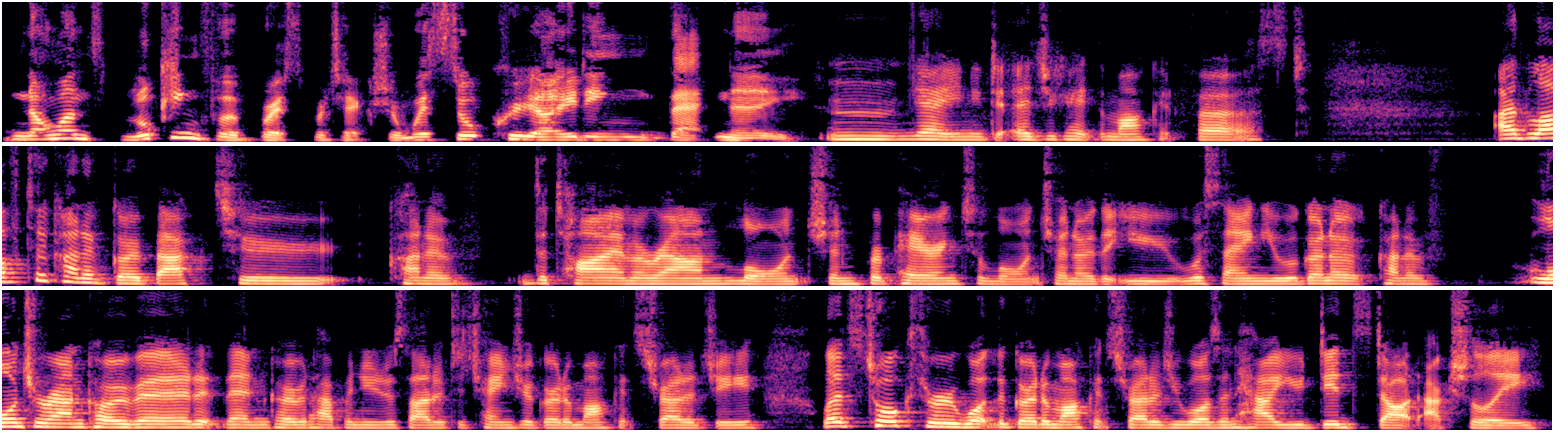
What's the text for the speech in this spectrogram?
No one's looking for breast protection. We're still creating that need. Mm, yeah, you need to educate the market first. I'd love to kind of go back to kind of the time around launch and preparing to launch. I know that you were saying you were going to kind of launch around COVID, then COVID happened, you decided to change your go to market strategy. Let's talk through what the go to market strategy was and how you did start actually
